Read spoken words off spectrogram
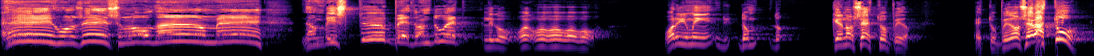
hey, José, slow down, man. Don't be stupid, don't do it. Le digo, whoa, whoa, whoa, whoa. What do you mean? que no sea estúpido. Estúpido serás tú.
